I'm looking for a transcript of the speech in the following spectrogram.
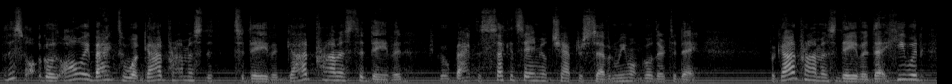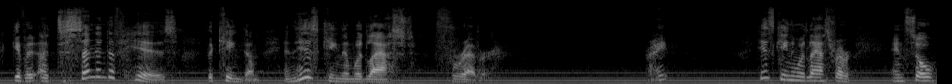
But this goes all the way back to what God promised to, to David. God promised to David if you go back to 2 Samuel chapter 7. We won't go there today. But God promised David that he would give a, a descendant of his the kingdom, and his kingdom would last forever. Right? His kingdom would last forever. And so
